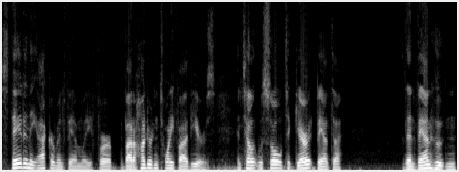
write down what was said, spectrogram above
stayed in the Ackerman family for about 125 years until it was sold to Garrett Banta, then Van Houten,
